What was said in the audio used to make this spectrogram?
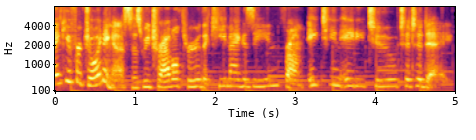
Thank you for joining us as we travel through the Key magazine from 1882 to today.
